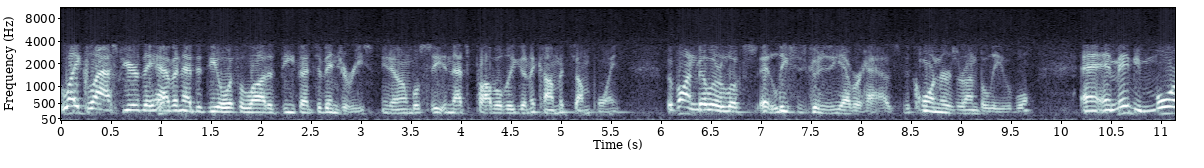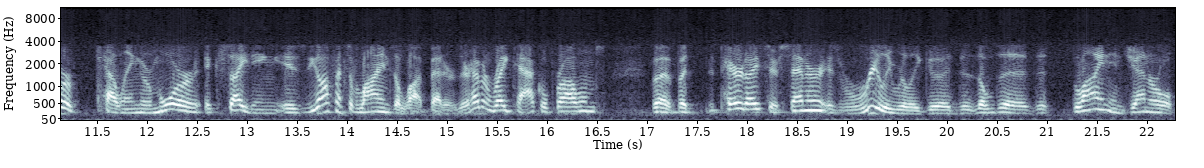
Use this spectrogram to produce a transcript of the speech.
Like last year, they haven't had to deal with a lot of defensive injuries. You know, and we'll see, and that's probably going to come at some point. But Von Miller looks at least as good as he ever has. The corners are unbelievable, and, and maybe more telling or more exciting is the offensive line's a lot better. They're having right tackle problems but but Paradis, their center, is really really good. The, the the the line in general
